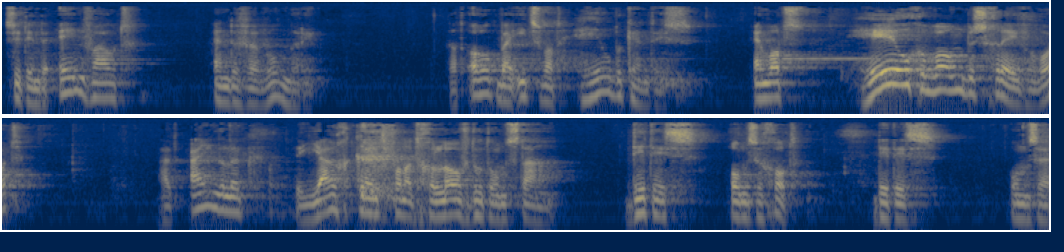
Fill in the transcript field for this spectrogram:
zit in de eenvoud en de verwondering. Dat ook bij iets wat heel bekend is en wat heel gewoon beschreven wordt, uiteindelijk de juichkreet van het geloof doet ontstaan. Dit is onze God. Dit is onze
